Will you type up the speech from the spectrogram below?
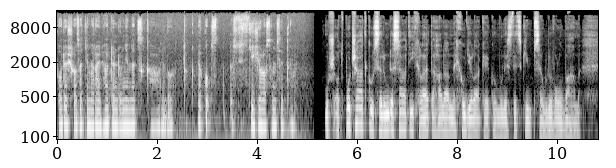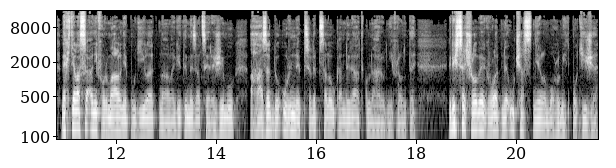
odešla za tím Reinhardem do Německa nebo tak jako stížila jsem si to. Už od počátku 70. let Hana nechodila ke komunistickým pseudovolbám. Nechtěla se ani formálně podílet na legitimizaci režimu a házet do urny předepsanou kandidátku Národní fronty. Když se člověk voleb neúčastnil, mohl mít potíže,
